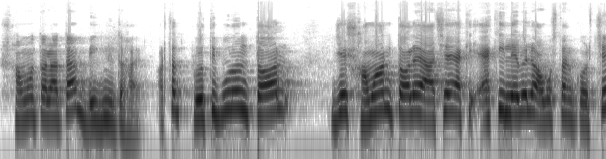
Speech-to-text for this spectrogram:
সমতলতা বিঘ্নিত হয়। অর্থাৎ প্রতিপূরণ তল যে সমান তলে আছে, একই একই লেভেলে অবস্থান করছে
